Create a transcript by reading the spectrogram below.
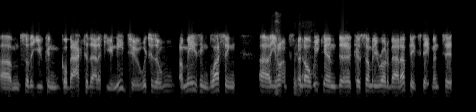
um, so that you can go back to that if you need to which is an amazing blessing. Uh, you don't have to spend all weekend because somebody wrote a bad update statement to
